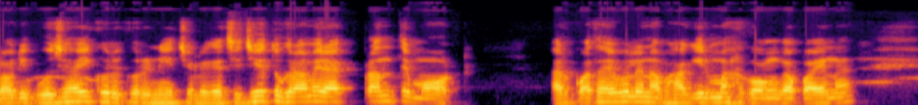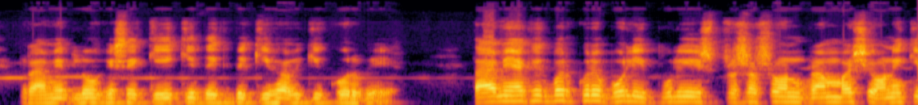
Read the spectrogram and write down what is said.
লরি বোঝাই করে করে নিয়ে চলে গেছে। যেহেতু গ্রামের এক প্রান্তে মঠ, আর কথায় বলে না, ভাগির মা গঙ্গা পায় না, গ্রামের লোক এসে কে কি দেখবে, কীভাবে কি করবে? তাই আমি এক একবার করে বলি, পুলিশ, প্রশাসন, গ্রামবাসী অনেকে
